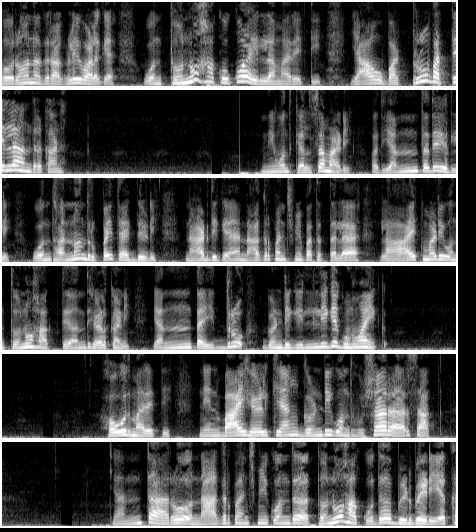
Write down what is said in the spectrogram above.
ಕೊರೋನಾದ ರಗಳಿ ಒಳಗೆ ಒಂದು ತೊನು ಹಾಕೋಕ್ಕೂ ಇಲ್ಲ ಮಾರೈತಿ. ಯಾವ ಭಟ್ರೂ ಬತ್ತಿಲ್ಲ ಅಂದ್ರೆ ಕಣ. ನೀವೊಂದು ಕೆಲಸ ಮಾಡಿ ಅದು ಎಂಥದೇ ಇರಲಿ ಒಂದು ಹನ್ನೊಂದು ರೂಪಾಯಿ ತೆಗ್ದಿಡಿ. ನಾಡ್ದಿಗೆ ನಾಗರ ಪಂಚಮಿ ಬತ್ತತ್ತಲ್ಲ ಲಾಯ್ಕ್ ಮಾಡಿ ಒಂದು ತೊನು ಹಾಕ್ತೆ ಅಂತ ಹೇಳ್ಕಣಿ. ಎಂತ ಇದ್ರೂ ಗಂಡಿಗೆ ಇಲ್ಲಿಗೆ ಗುಣವಾಯ್ಕ. ಹೌದು ಮಾರೈತಿ ನಿನ್ನ ಬಾಯಿ ಹೇಳ್ಕೆ ಹಂಗೆ ಗಂಡಿಗೊಂದು ಹುಷಾರಾರು ಸಾಕು. ಎಂತಾರು ನಾಗರ ಪಂಚಮಿಗೊಂದು ತನು ಹಾಕೋದು ಬಿಡಬೇಡಿ ಅಕ್ಕ.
